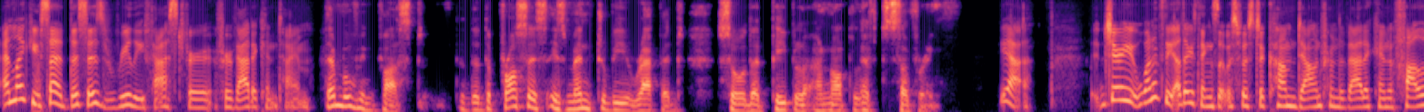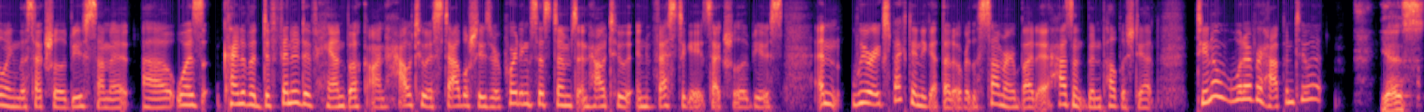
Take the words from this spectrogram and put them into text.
And like you said, this is really fast for for Vatican time. They're moving fast. The, the process is meant to be rapid so that people are not left suffering. Yeah. Jerry, one of the other things that was supposed to come down from the Vatican following the sexual abuse summit uh, was kind of a definitive handbook on how to establish these reporting systems and how to investigate sexual abuse. And we were expecting to get that over the summer, but it hasn't been published yet. Do you know whatever happened to it? Yes,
